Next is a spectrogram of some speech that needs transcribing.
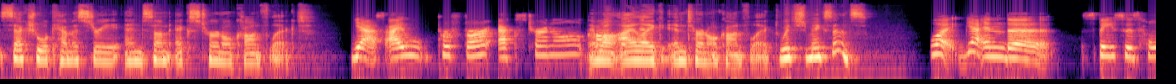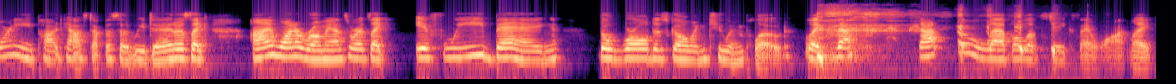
sexual chemistry and some external conflict. Yes, I prefer external. And while I like internal conflict, which makes sense. What? Yeah, in the Spaces Horny podcast episode we did, it was like, I want a romance where it's like, if we bang, the world is going to implode. Like that's that's the level of stakes I want. Like,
